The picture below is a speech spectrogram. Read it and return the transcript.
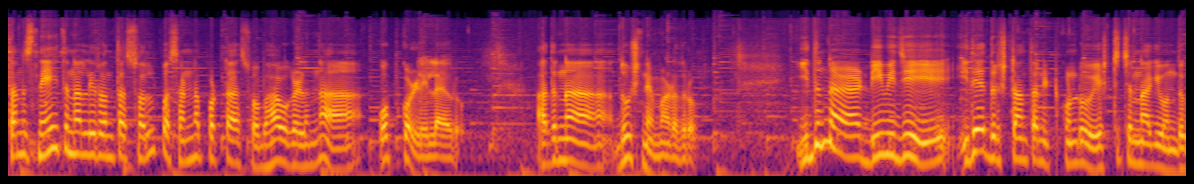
ತನ್ನ ಸ್ನೇಹಿತನಲ್ಲಿರುವಂಥ ಸ್ವಲ್ಪ ಸಣ್ಣ ಪುಟ್ಟ ಸ್ವಭಾವಗಳನ್ನು ಒಪ್ಕೊಳ್ಳಿಲ್ಲ ಇವರು. ಅದನ್ನು ದೂಷಣೆ ಮಾಡಿದ್ರು. ಇದನ್ನು ಡಿ ವಿ ಜಿ ಇದೇ ದೃಷ್ಟಾಂತನ ಇಟ್ಕೊಂಡು ಎಷ್ಟು ಚೆನ್ನಾಗಿ ಒಂದು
